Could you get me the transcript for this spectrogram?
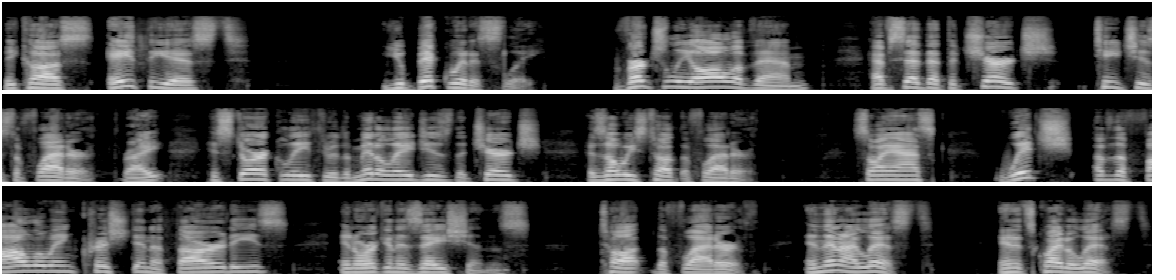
Because atheists ubiquitously, virtually all of them, have said that the church teaches the flat earth, right? Historically, through the Middle Ages, the church has always taught the flat earth. So I ask, which of the following Christian authorities and organizations taught the flat earth? And then I list, and it's quite a list.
